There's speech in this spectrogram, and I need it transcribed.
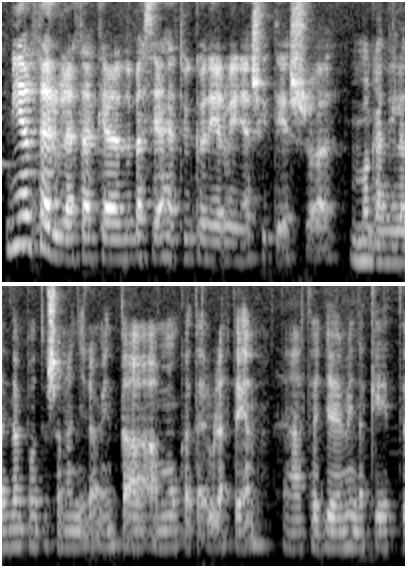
Milyen területeken beszélhetünk önérvényesítésről? Magánéletben pontosan annyira, mint a, a munkaterületén. Tehát, hogy mind a két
